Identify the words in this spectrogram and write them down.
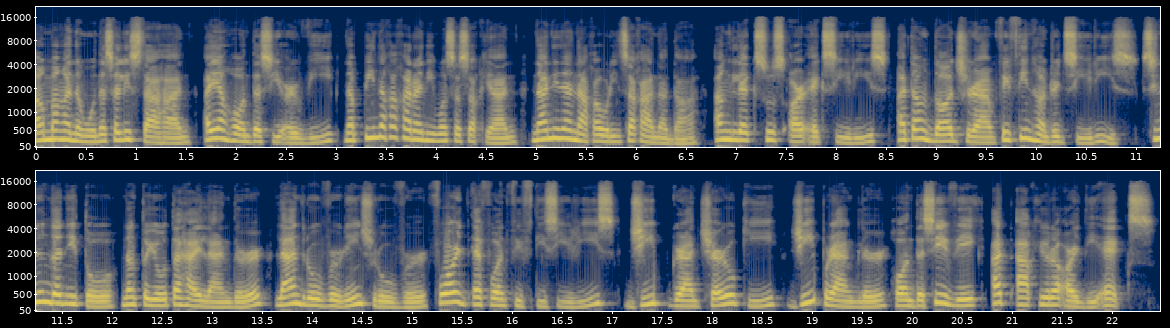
Ang mga nanguna sa listahan ay ang Honda CRV na pinakakaraniwang sasakyan na ninanakaw rin sa Canada, ang Lexus RX series at ang Dodge Ram 1500 series. Sinundan ito ng Toyota Highlander, Land Rover Range Rover, Ford F-150 series, Jeep Grand Cherokee, Jeep Wrangler, Honda Civic at Acura RDX.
